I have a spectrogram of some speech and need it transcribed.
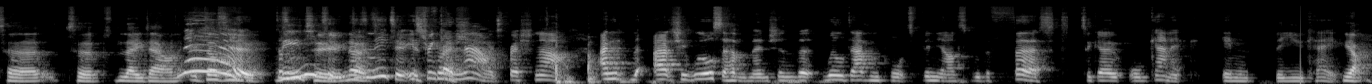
to to lay down. No, it doesn't, need, to. It No, doesn't need to. It's, it's drinking fresh. now. It's fresh now. And actually, we also haven't mentioned that Will Davenport's vineyards were the first to go organic in the UK, yeah,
